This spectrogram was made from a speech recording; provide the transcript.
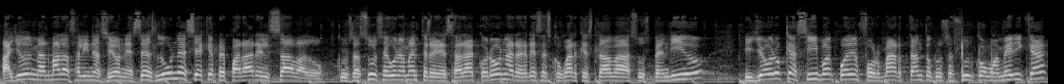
Ayúdenme a armar las alineaciones. Es lunes y hay que preparar el sábado. Cruz Azul seguramente regresará a Corona, regresa Escobar que estaba suspendido. Y yo creo que así pueden formar tanto Cruz Azul como América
